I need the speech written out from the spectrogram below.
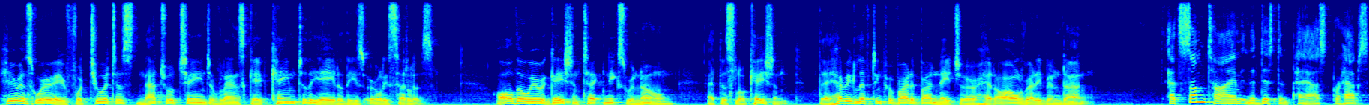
Here is where a fortuitous natural change of landscape came to the aid of these early settlers. Although irrigation techniques were known at this location, the heavy lifting provided by nature had already been done. At some time in the distant past, perhaps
